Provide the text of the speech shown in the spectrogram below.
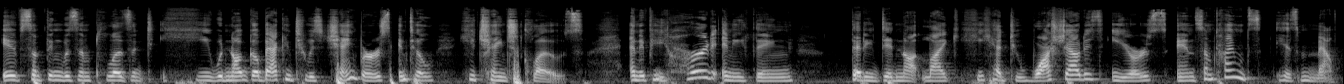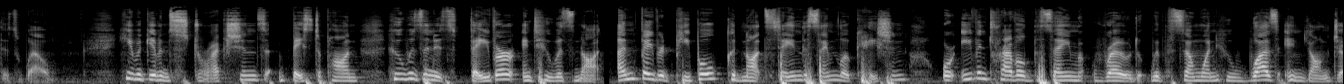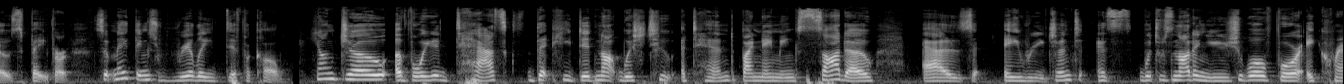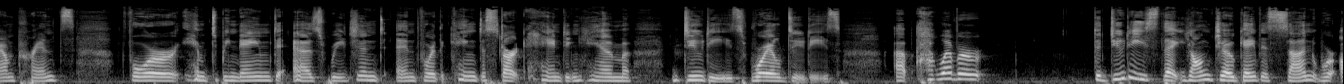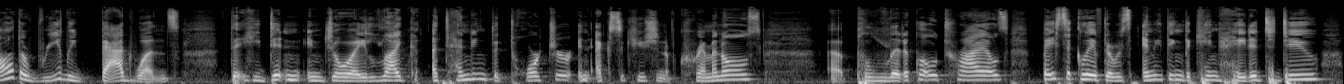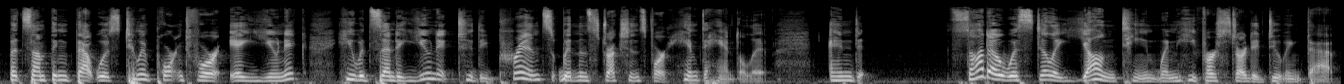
If something was unpleasant, he would not go back into his chambers until he changed clothes. And if he heard anything that he did not like, he had to wash out his ears and sometimes his mouth as well. He would give instructions based upon who was in his favor and who was not. Unfavored people could not stay in the same location or even travel the same road with someone who was in Yongjo's favor. So it made things really difficult. Yongjo avoided tasks that he did not wish to attend by naming Sado as a regent, as, which was not unusual for a crown prince for him to be named as regent and for the king to start handing him duties, royal duties. Uh, however, the duties that Yongjo gave his son were all the really bad ones that he didn't enjoy, like attending the torture and execution of criminals, uh, political trials. Basically, if there was anything the king hated to do, but something that was too important for a eunuch, he would send a eunuch to the prince with instructions for him to handle it. And Sado was still a young teen when he first started doing that.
